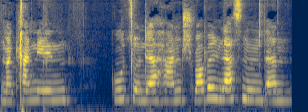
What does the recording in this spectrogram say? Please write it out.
man kann den gut so in der Hand schwabbeln lassen und dann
